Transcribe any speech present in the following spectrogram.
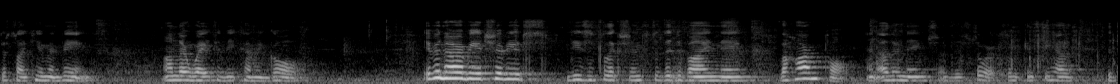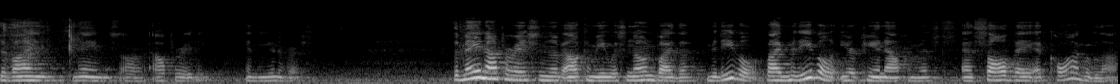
just like human beings, on their way to becoming gold. Ibn Arabi attributes these afflictions to the divine name, the harmful, and other names of this sort. So we can see how the divine names are operating in the universe. The main operation of alchemy was known by the medieval by medieval European alchemists as solve et coagula,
